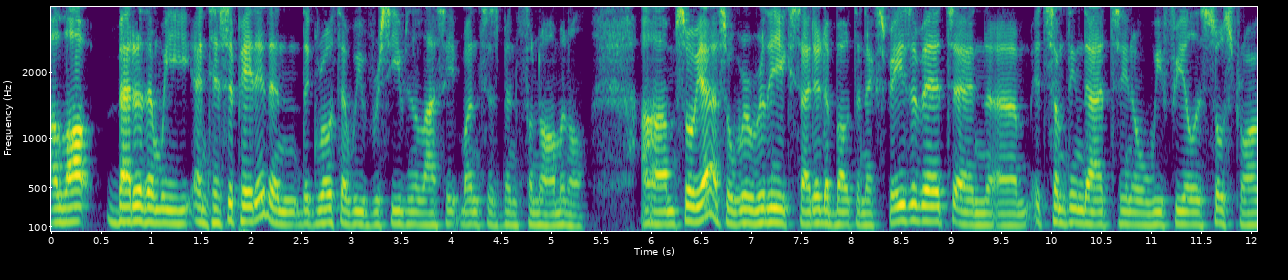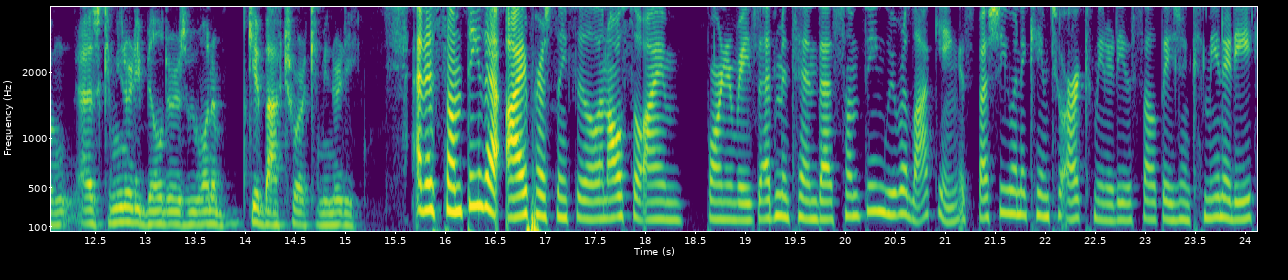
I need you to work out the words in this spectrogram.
a lot better than we anticipated, and the growth that we've received in the last eight months has been phenomenal. Um, so yeah, so we're really excited about the next phase of it, and um, it's something that you know we feel is so strong as community builders. We want to give back to our community. And it's something that I personally feel, and also I'm born and raised Edmonton, that's something we were lacking, especially when it came to our community, the South Asian community,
